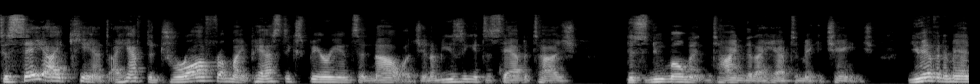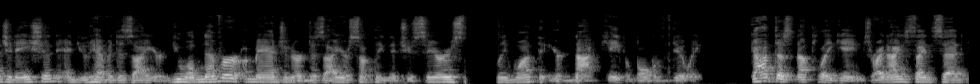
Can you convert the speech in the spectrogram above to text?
To say I can't, I have to draw from my past experience and knowledge, and I'm using it to sabotage this new moment in time that I have to make a change. You have an imagination and you have a desire. You will never imagine or desire something that you seriously want that you're not capable of doing. God does not play games, right? Einstein said,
